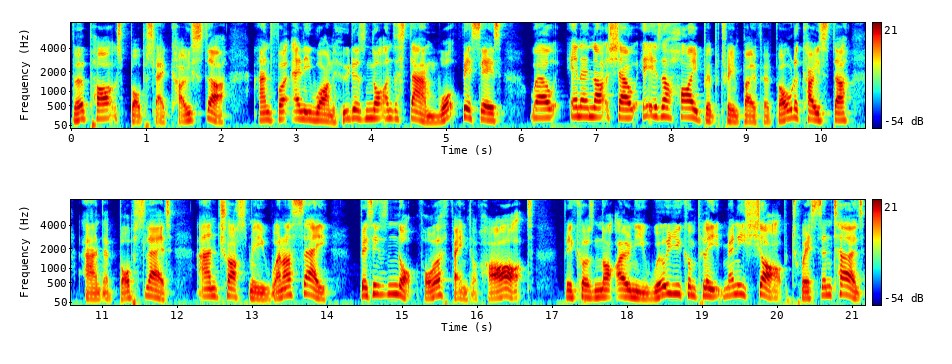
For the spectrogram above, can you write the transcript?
the park's bobsled coaster. And for anyone who does not understand what this is, well, in a nutshell, it is a hybrid between both a roller coaster and a bobsled. And trust me when I say this is not for the faint of heart, because not only will you complete many sharp twists and turns,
